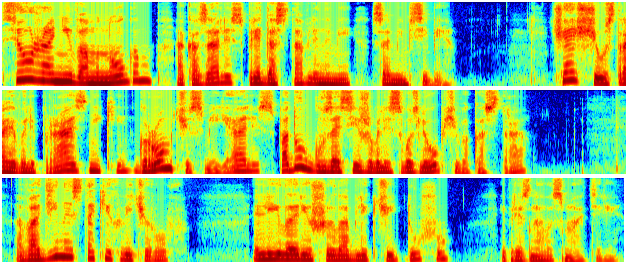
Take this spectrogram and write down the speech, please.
все же они во многом оказались предоставленными самим себе. Чаще устраивали праздники, громче смеялись, подолгу засиживались возле общего костра. В один из таких вечеров Лила решила облегчить душу и призналась матери.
